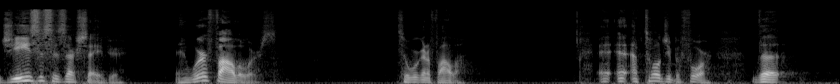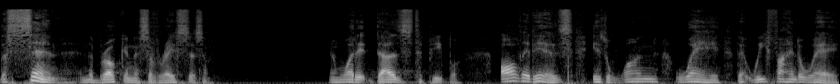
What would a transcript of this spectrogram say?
Jesus is our Savior. And we're followers. So we're going to follow. And, and I've told you before the, the sin and the brokenness of racism and what it does to people. All it is is one way that we find a way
